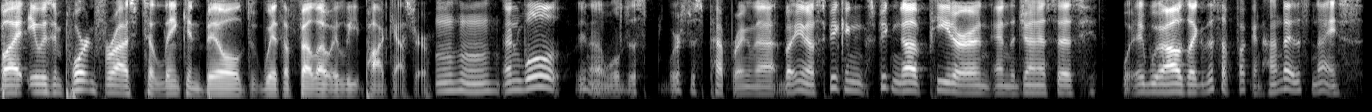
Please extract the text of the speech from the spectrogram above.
but it was important for us to link and build with a fellow elite podcaster. Mm-hmm. And we'll you know we'll just we're just peppering that. But you know speaking speaking of Peter and, and the Genesis, I was like, this is a fucking Hyundai. This is nice.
